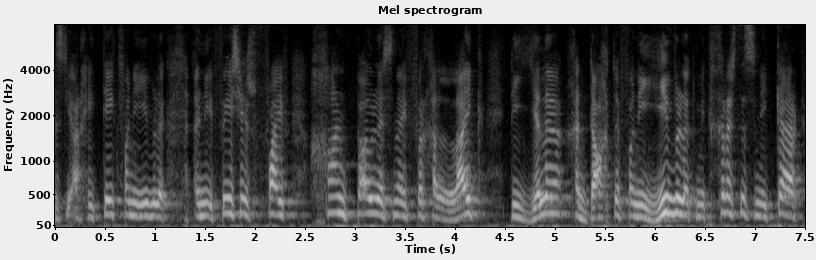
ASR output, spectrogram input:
is die argitek van die huwelik. In Efesiërs 5 gaan Paulus en hy vergelyk die hele gedagte van die huwelik met Christus in die kerk.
